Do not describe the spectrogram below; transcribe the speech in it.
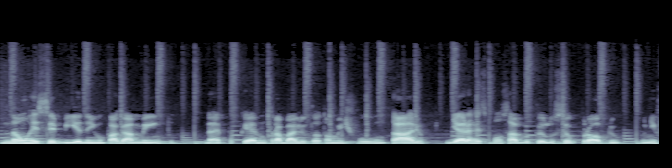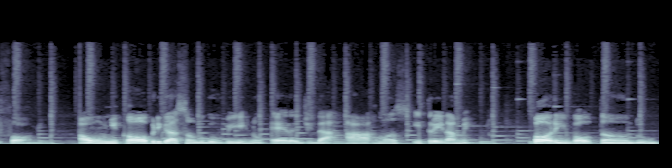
não recebia nenhum pagamento, né, porque era um trabalho totalmente voluntário e era responsável pelo seu próprio uniforme. A única obrigação do governo era de dar armas e treinamento. Porém, voltando,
